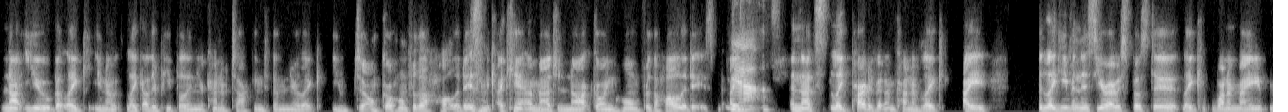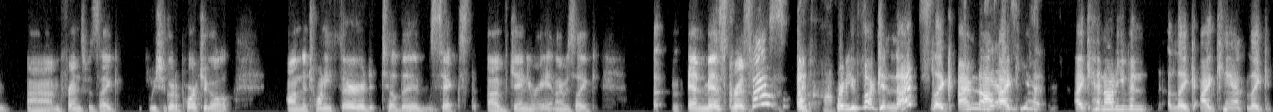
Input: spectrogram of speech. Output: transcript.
not you but like you know like other people and you're kind of talking to them and you're like you don't go home for the holidays? Like i can't imagine not going home for the holidays. I- yeah. and that's like part of it. I'm kind of like i like even this year i was supposed to like one of my um, friends was like we should go to portugal on the 23rd till the 6th of january and i was like "Uh, and miss christmas? Are you fucking nuts? Like i'm not i can't i cannot even like i can't like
